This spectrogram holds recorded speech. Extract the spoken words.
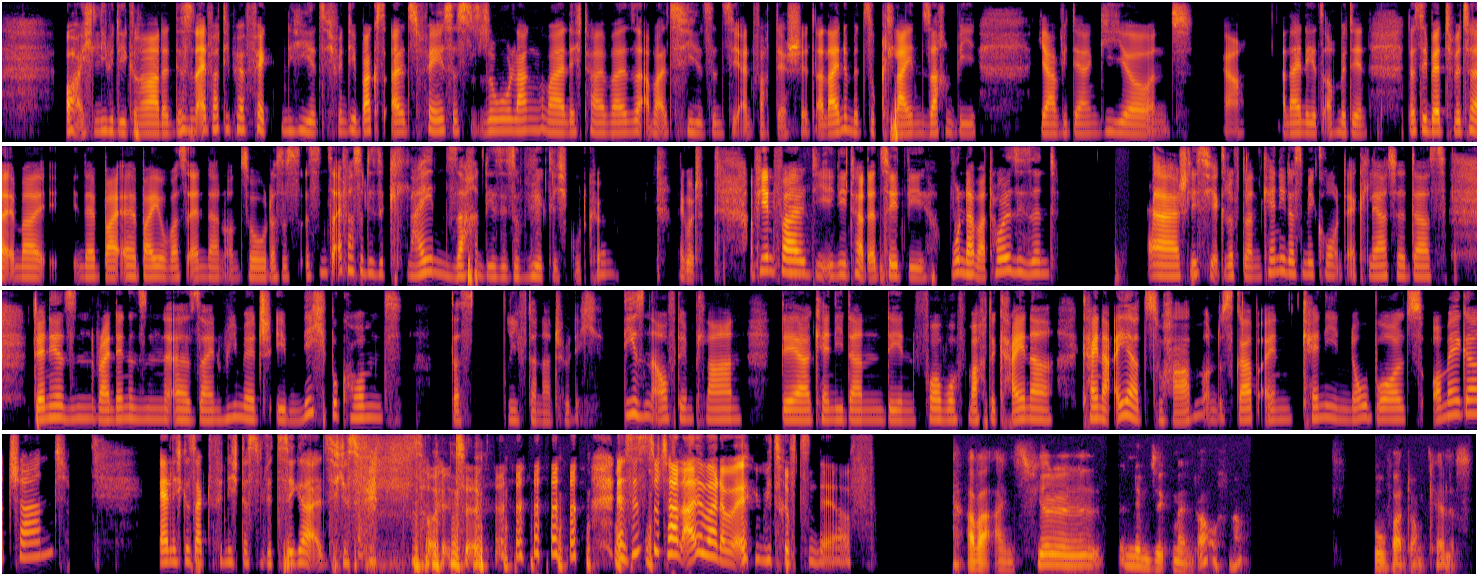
Oh, ich liebe die gerade. Das sind einfach die perfekten Heels. Ich finde die Bugs als Faces so langweilig teilweise, aber als Heels sind sie einfach der Shit. Alleine mit so kleinen Sachen wie, ja, wie deren Gear und ja, alleine jetzt auch mit den, dass sie bei Twitter immer in der Bi äh, Bio was ändern und so. Das ist, es sind einfach so diese kleinen Sachen, die sie so wirklich gut können. Na gut. Auf jeden Fall, die Edith hat erzählt, wie wunderbar toll sie sind. Äh, schließlich ergriff dann Kenny das Mikro und erklärte, dass Danielson, Ryan Danielson äh, sein Rematch eben nicht bekommt. Das rief dann natürlich diesen auf den Plan, der Kenny dann den Vorwurf machte, keine, keine Eier zu haben. Und es gab einen Kenny No Balls Omega Chant. Ehrlich gesagt finde ich das witziger, als ich es finden sollte. es ist total albern, aber irgendwie trifft es einen Nerv. Aber eins fiel in dem Segment auf, ne? Wo war Don Callis?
